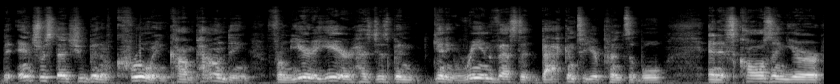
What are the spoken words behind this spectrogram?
The interest that you've been accruing, compounding from year to year, has just been getting reinvested back into your principal, and it's causing your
